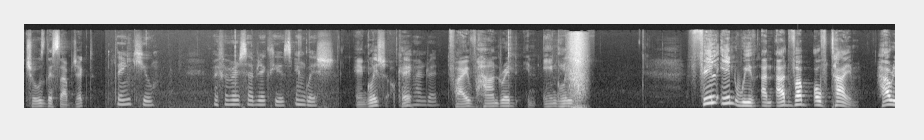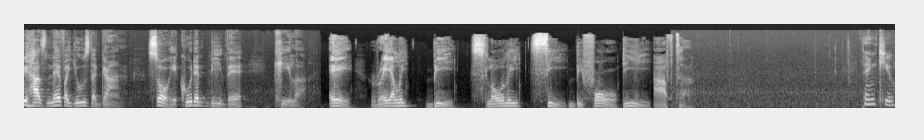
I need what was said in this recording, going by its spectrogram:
Choose the subject. Thank you. My favorite subject is English. English, okay? 500. 500 in English. Fill in with an adverb of time. Harry has never used a gun, so he couldn't be the killer. A. Rarely. B. Slowly. C. Before. D. After. Thank you.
